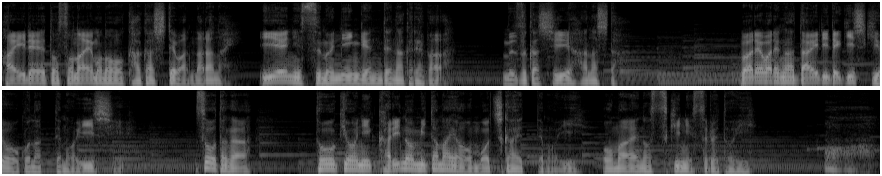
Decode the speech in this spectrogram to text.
拝礼と供え物を欠かしてはならない。家に住む人間でなければ難しい話だ我々が代理で儀式を行ってもいいし颯太が東京に仮の御霊屋を持ち帰ってもいい。お前の好きにするといい。ああ。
